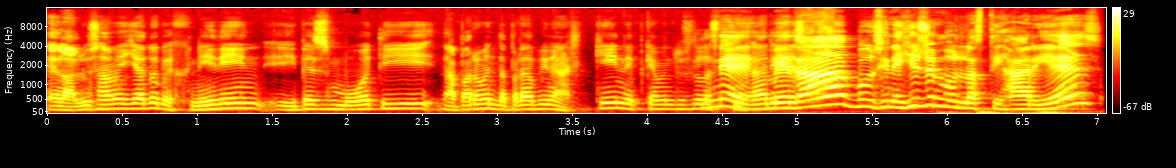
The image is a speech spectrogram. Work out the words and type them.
ελαλούσαμε για το παιχνίδι, είπες μου ότι θα πάρουμε τα πράγματα από την αρχή, πιάμε τους Ναι, λαστιχάριες. μετά που συνεχίζουμε με τους λαστιχάριες,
